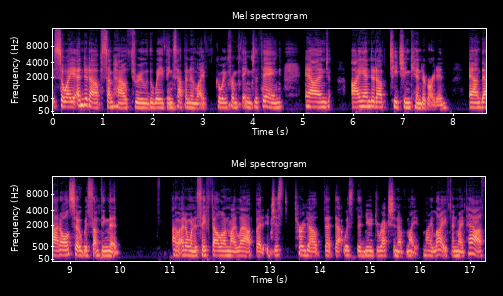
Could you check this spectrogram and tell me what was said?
So I ended up somehow through the way things happen in life, going from thing to thing. And I ended up teaching kindergarten. And that also was something that I, don't want to say fell on my lap, but it just turned out that that was the new direction of my, my life and my path.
